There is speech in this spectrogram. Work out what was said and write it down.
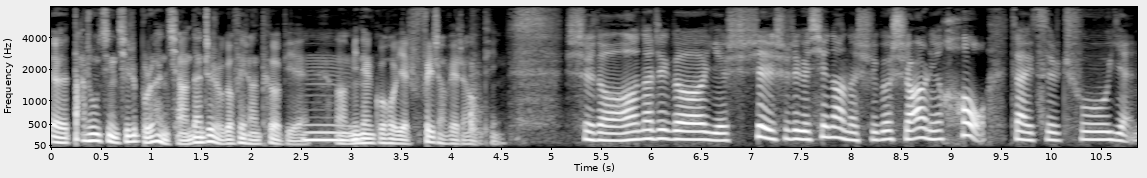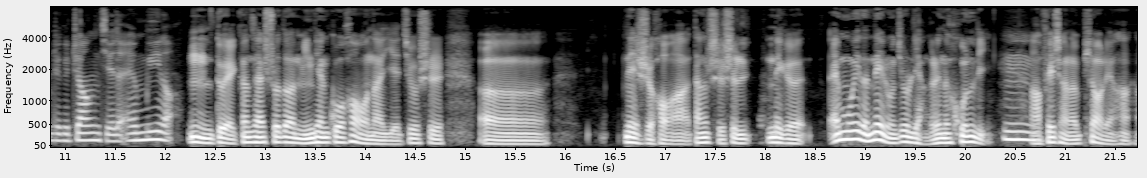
呃大众性其实不是很强，但这首歌非常特别啊。明天过后也是非常非常好听。是的啊，那这个也是这也是这个谢娜呢，时隔十二年后再次出演这个张杰的 MV 了。嗯，对，刚才说到明天过后呢，也就是呃。那时候啊，当时是那个 MV 的内容就是两个人的婚礼，嗯啊，非常的漂亮哈。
